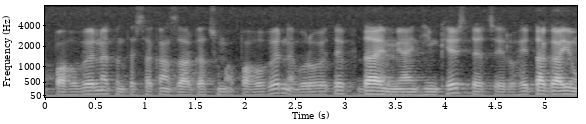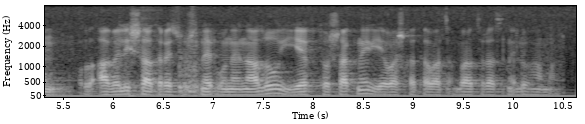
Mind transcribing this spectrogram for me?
ապահովելն է, տնտեսական զարգացում ապահովելն է, որովհետեւ դա է միայն հիմքեր ստեղծելու հետագայում ավելի շատ ռեսուրսներ ունենալու եւ թոշակներ եւ աշխատավարձ բարձրացնելու համար։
